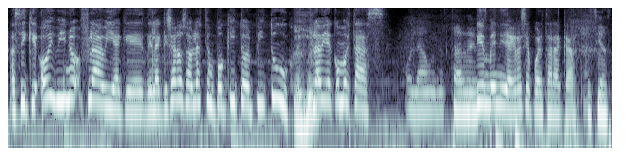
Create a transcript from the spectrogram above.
Así que hoy vino Flavia, que, de la que ya nos hablaste un poquito, el Pitu. Flavia, ¿cómo estás? Hola, buenas tardes. Bienvenida, gracias por estar acá. Gracias.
